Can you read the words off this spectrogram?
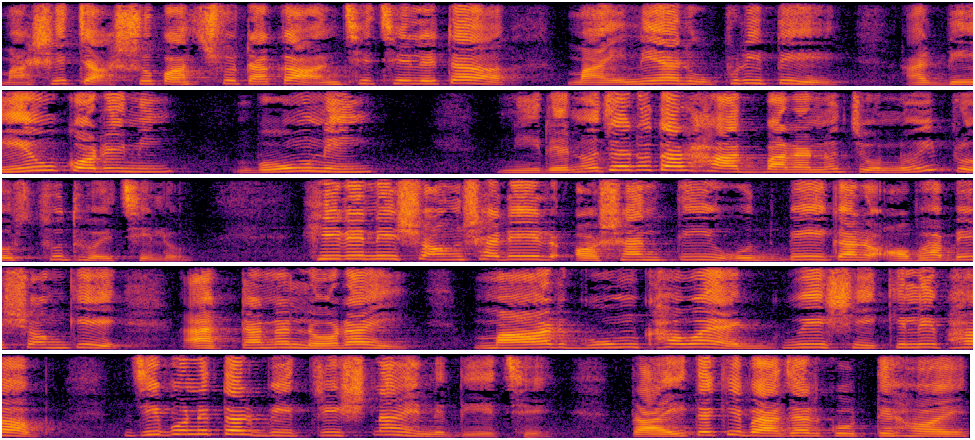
মাসে চারশো পাঁচশো টাকা আনছে ছেলেটা মাইনে আর উপরিতে, আর বিয়েও করেনি, বউ নেই। নীরেনও যেন তার হাত বাড়ানোর জন্যই প্রস্তুত হয়েছিল। হিরেনের সংসারের অশান্তি, উদ্বেগ আর অভাবের সঙ্গে একটানা লড়াই, মার গুম খাওয়া একগুয়ে সেকেলে ভাব জীবনে তার বিতৃষ্ণা এনে দিয়েছে। প্রায় তাকে বাজার করতে হয়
